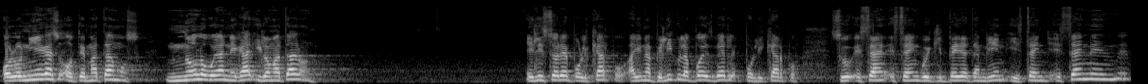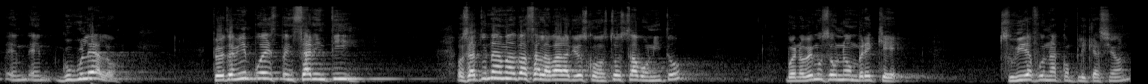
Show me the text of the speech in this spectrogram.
o lo niegas o te matamos. No lo voy a negar y lo mataron. Es la historia de Policarpo. Hay una película, puedes ver Policarpo. está, en Wikipedia también y está en, está. Pero también puedes pensar en ti. O sea, tú nada más vas a alabar a Dios cuando todo está bonito. Bueno, vemos a un hombre que su vida fue una complicación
